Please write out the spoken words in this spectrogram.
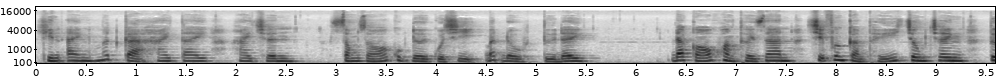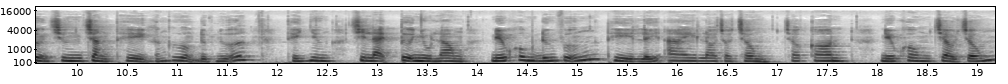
khiến anh mất cả hai tay, hai chân. Sóng gió cuộc đời của chị bắt đầu từ đây. Đã có khoảng thời gian chị Phương cảm thấy trông tranh, tưởng chừng chẳng thể gắng gượng được nữa. Thế nhưng chị lại tự nhủ lòng nếu không đứng vững thì lấy ai lo cho chồng, cho con. Nếu không trèo trống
